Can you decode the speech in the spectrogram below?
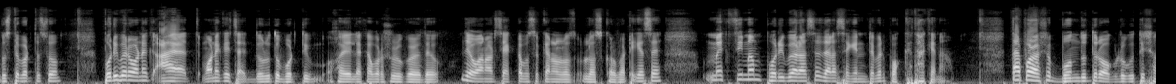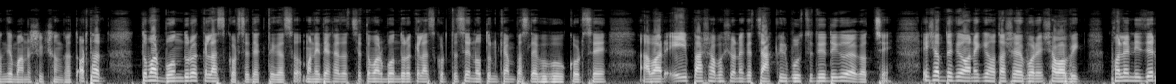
বুঝতে পারতেছো? পরিবারে অনেক আয়াত, অনেকে চায়, দ্রুত ভর্তি হয়ে লেখাপড়া শুরু করে দেও, যে অনার্সে একটা বছর কেন লস করবা, ঠিক আছে? ম্যাক্সিমাম পরিবার আছে যারা সেকেন্ড টাইমের পক্ষে থাকে না। তারপর আসে বন্ধুদের অগ্রগতির সঙ্গে মানসিক সংঘাত। অর্থাৎ তোমার বন্ধুরা ক্লাস করছে, দেখতে গেছো? মানে দেখা যাচ্ছে তোমার বন্ধুরা ক্লাস করতেছে, নতুন ক্যাম্পাস লাইফ উপভোগ করছে, আবার এই পাশাপাশি অনেকে চাকরির প্রস্তুতির দিকেও এগোচ্ছে। এসব দেখে অনেকে হতাশ হয়ে পড়ে, স্বাভাবিক। ফলে নিজের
